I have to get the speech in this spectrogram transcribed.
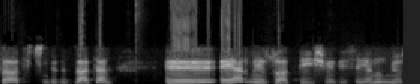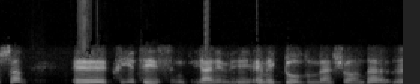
saat içindedir. Zaten e, eğer mevzuat değişmediyse yanılmıyorsam e, kıyı tesisin yani e, emekli oldum ben şu anda. E,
